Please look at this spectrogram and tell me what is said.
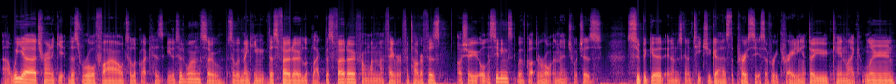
Uh, we are trying to get this raw file to look like his edited one. So, so we're making this photo look like this photo from one of my favorite photographers. I'll show you all the settings. We've got the raw image, which is super good. And I'm just going to teach you guys the process of recreating it. So you can like learn.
